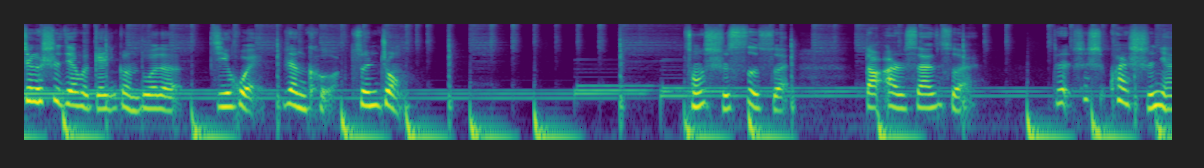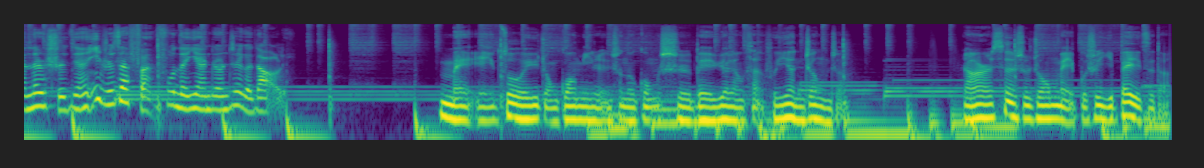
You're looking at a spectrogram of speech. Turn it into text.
这个世界会给你更多的机会、认可、尊重。从十四岁到二十三岁，这这是快十年的时间，一直在反复的验证这个道理。美作为一种光明人生的公式，被月亮反复验证着。然而，现实中美不是一辈子的。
